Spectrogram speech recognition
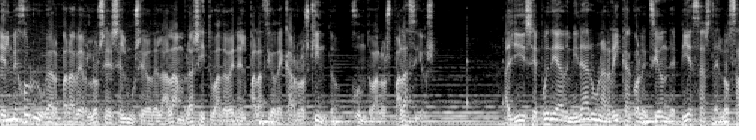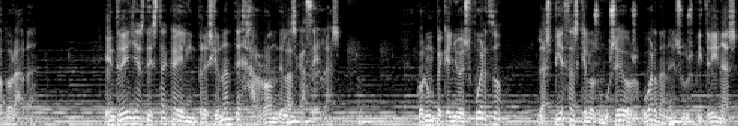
El mejor lugar para verlos es el Museo de la Alhambra, situado en el Palacio de Carlos V, junto a los palacios. Allí se puede admirar una rica colección de piezas de loza dorada. Entre ellas destaca el impresionante jarrón de las gacelas. Con un pequeño esfuerzo, las piezas que los museos guardan en sus vitrinas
